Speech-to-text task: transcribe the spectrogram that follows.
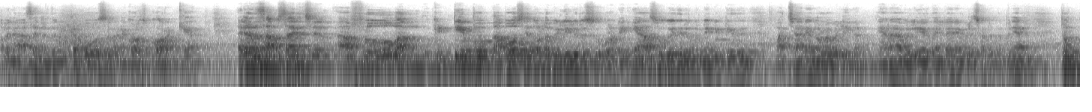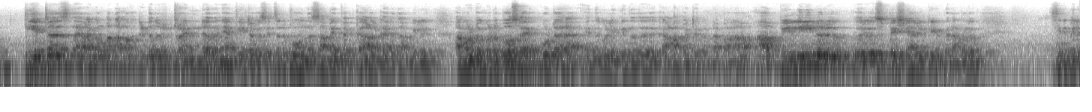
അപ്പൊ ആ അടുത്ത് മിക്ക ബോസ് വേണേ കുറച്ച് കുറയ്ക്കാം. അത് സംസാരിച്ച് ആ ഫ്ലോ വന്ന് കിട്ടിയപ്പോൾ ആ ബോസ് എന്നുള്ള വിളിയിൽ ഒരു സുഖമുണ്ട്. എനിക്ക് ആ സുഖം ഇതിനു മുന്നേ കിട്ടിയത് മച്ചാനെ എന്നുള്ള വിളിയിലാണ് ഞാൻ ആ വിളിയായിരുന്നു എല്ലാവരെയും വിളിച്ചോണ്ടിരുന്നത്. അപ്പൊ ഞാൻ തിയേറ്റേഴ്സിൽ നിന്ന് ഇറങ്ങുമ്പോൾ നമുക്ക് കിട്ടുന്ന ഒരു ട്രെൻഡ് അത്. ഞാൻ തിയേറ്റർ വിസിറ്റ്സിന് പോകുന്ന സമയത്തൊക്കെ ആൾക്കാർ തമ്മിൽ അങ്ങോട്ടും ഇങ്ങോട്ടും ബോസേ കൂട്ടുകാരാ എന്ന് വിളിക്കുന്നത് കാണാൻ പറ്റുന്നുണ്ട്. അപ്പൊ ആ ആ വിളിയിലൊരു ഒരു സ്പെഷ്യാലിറ്റി ഉണ്ട്. നമ്മൾ സിനിമയിൽ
